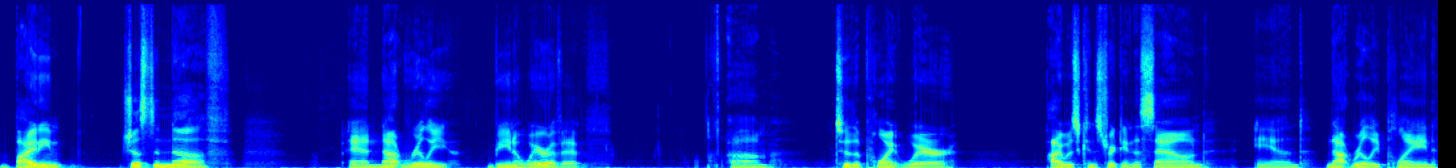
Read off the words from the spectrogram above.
biting just enough and not really being aware of it um, to the point where I was constricting the sound and not really playing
